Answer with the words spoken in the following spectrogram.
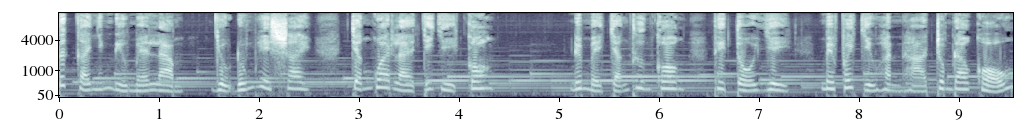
Tất cả những điều mẹ làm Dù đúng hay sai Chẳng qua là chỉ vì con. Nếu mẹ chẳng thương con, Thì tội gì mẹ phải chịu hành hạ trong đau khổ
